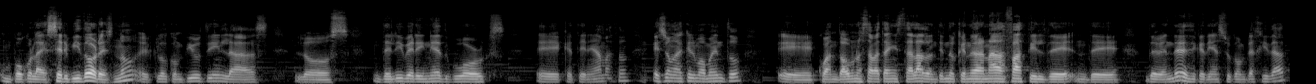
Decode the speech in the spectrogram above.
un poco la de servidores, ¿no? El cloud computing, las, los delivery networks eh, que tiene Amazon. Eso en aquel momento, eh, cuando aún no estaba tan instalado, entiendo que no era nada fácil de, de, de vender, es decir, que tiene su complejidad.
